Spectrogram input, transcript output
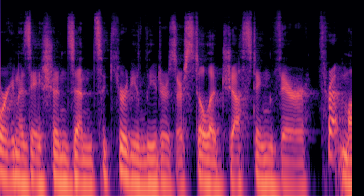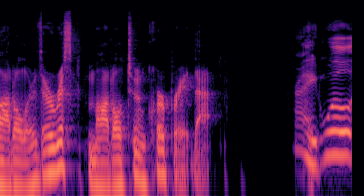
organizations and security leaders are still adjusting their threat model or their risk model to incorporate that. Right. Well,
